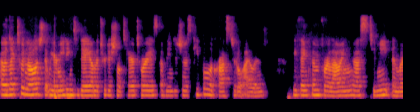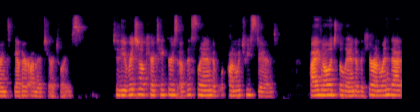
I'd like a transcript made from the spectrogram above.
I would like to acknowledge that we are meeting today on the traditional territories of the Indigenous people across Turtle Island. We thank them for allowing us to meet and learn together on their territories. To the original caretakers of this land on which we stand, I acknowledge the land of the Huron-Wendat,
